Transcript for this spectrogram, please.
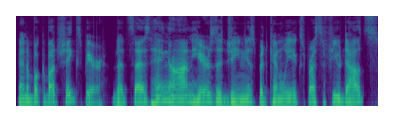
and a book about Shakespeare that says, hang on, here's a genius, but can we express a few doubts?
